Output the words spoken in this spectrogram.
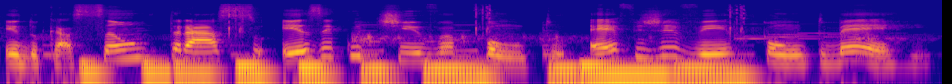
educação-executiva.fgv.br.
